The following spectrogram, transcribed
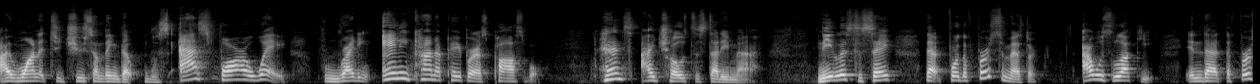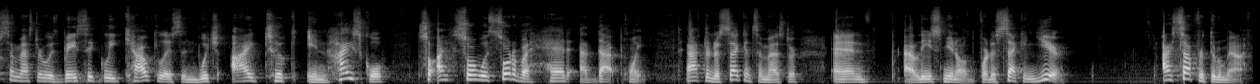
I wanted to choose something that was as far away from writing any kind of paper as possible. Hence, I chose to study math. Needless to say that for the first semester, I was lucky in that the first semester was basically calculus in which I took in high school, so I was sort of ahead at that point. After the second semester, and at least, you know, for the second year, I suffered through math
